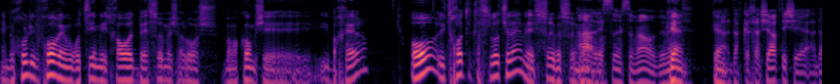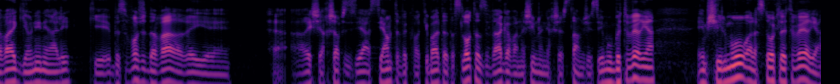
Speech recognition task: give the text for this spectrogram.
הם יוכלו לבחור אם הם רוצים להתחרות ב-23 במקום שייבחר, או לדחות את הסלוט שלהם ל-2024. אה, ל-2024, באמת? כן, כן. דווקא חשבתי שהדבר הגיוני נראה לי, כי בסופו של דבר, הרי, אה, הרי שעכשיו סי- סיימת וכבר קיבלת את הסלוט הזה, ואגב, אנשים נניח שסתם, שסיימו בטבריה, הם שילמו על הסלוט לטבריה,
